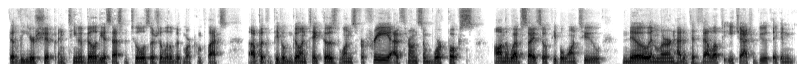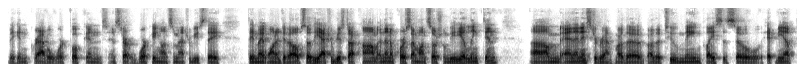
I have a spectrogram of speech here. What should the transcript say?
the leadership and team ability assessment tools. Those are a little bit more complex, uh, but people can go and take those ones for free. I've thrown some workbooks on the website, so if people want to know and learn how to develop each attribute, they can they can grab a workbook and and start working on some attributes they they might want to develop. So the attributes.com, and then of course I'm on social media, LinkedIn, um, and then Instagram are the are the two main places. So hit me up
